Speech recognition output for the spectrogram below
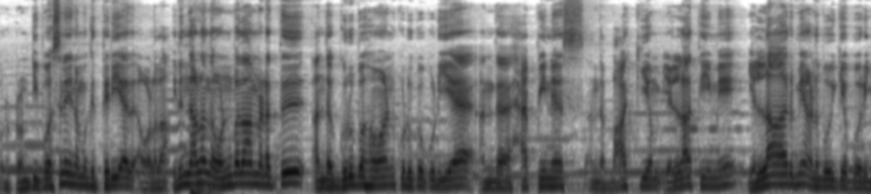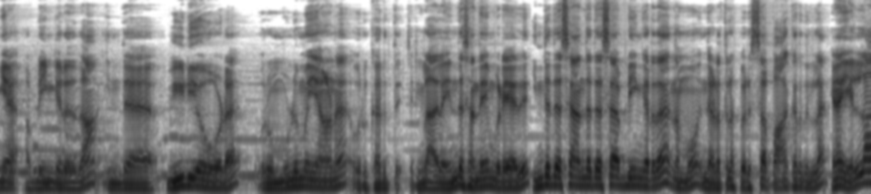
ஒரு டுவெண்ட்டி பர்சன்டேஜ் நமக்கு தெரியாது அவ்வளோதான் இருந்தாலும் அந்த ஒன்பதாம் இடத்து அந்த குரு பகவான் கொடுக்கக்கூடிய அந்த ஹாப்பினஸ் அந்த பாக்கியம் எல்லாத்தையுமே எல்லாருமே அனுபவிக்க போறீங்க அப்படிங்கிறது தான் இந்த வீடியோவோட ஒரு முழுமையான ஒரு கருத்து சரிங்களா? அதில் எந்த சந்தேகம் கிடையாது. இந்த தசை அந்த தசை அப்படிங்கிறத நம்ம இந்த இடத்துல பெருசாக பார்க்கறது இல்லை ஏன்னா எல்லா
